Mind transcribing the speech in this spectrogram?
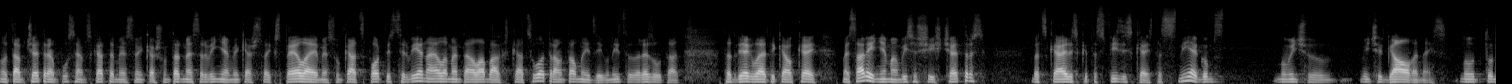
no tām četrām pusēm skatāmies un tad mēs ar viņiem vienkārši teik, spēlējamies, un kāds sportists ir vienā elementā labāks, kāds otrā un tam līdzīgi, un izdarīt rezultātu. Tad vieglāk tikai, ok, mēs arī ņemam visas šīs četras, bet skaidrs, ka tas fiziskais, tas sniegums, nu, viņš, viņš ir galvenais. Nu, tu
